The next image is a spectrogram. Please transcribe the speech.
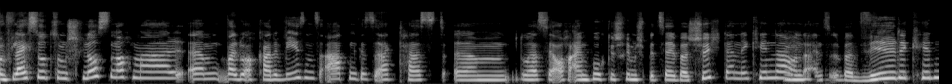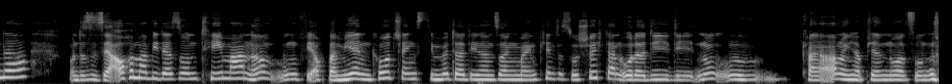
Und vielleicht so zum Schluss nochmal, ähm, weil du auch gerade Wesensarten gesagt hast. Ähm, du hast ja auch ein Buch geschrieben, speziell über schüchterne Kinder und Mhm. eins über wilde Kinder. Und das ist ja auch immer wieder so ein Thema, ne? Irgendwie auch bei mir in Coachings, die Mütter, die dann sagen, mein Kind ist so schüchtern oder die, die, ne, keine Ahnung, ich habe hier nur so ein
